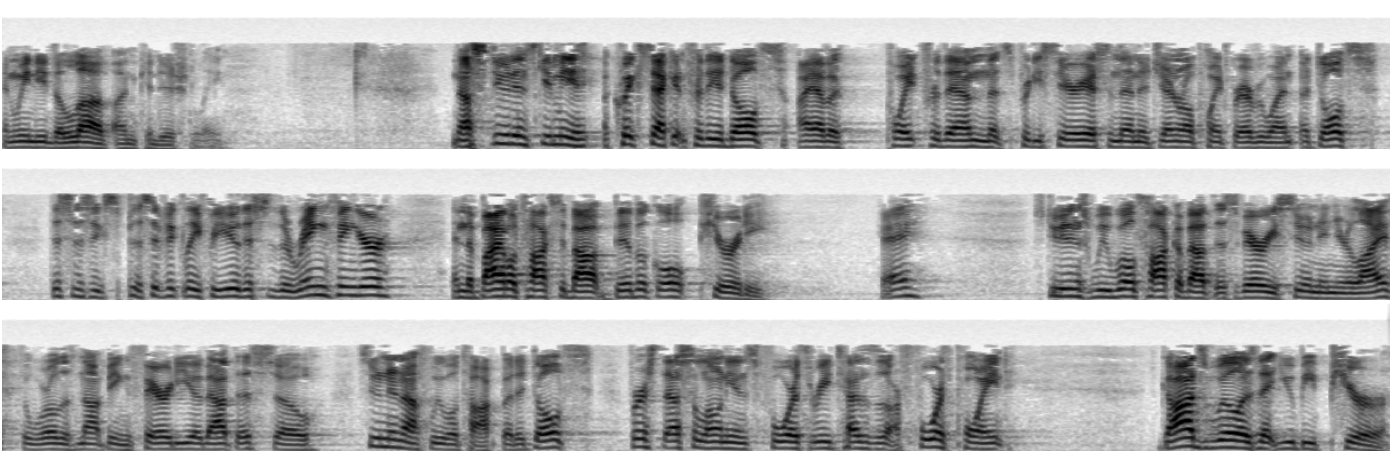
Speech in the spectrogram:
and we need to love unconditionally. Now, students, give me a quick second for the adults. I have a point for them that's pretty serious, and then a general point for everyone. Adults, this is specifically for you. This is the ring finger, and the Bible talks about biblical purity. Okay? Students, we will talk about this very soon in your life. The world is not being fair to you about this, so soon enough we will talk. But adults, 1 Thessalonians 4 3 tells us our fourth point God's will is that you be pure.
